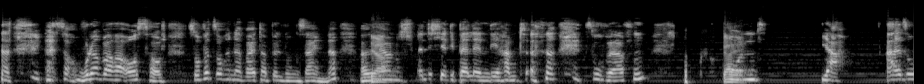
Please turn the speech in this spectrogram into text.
das ist doch ein wunderbarer Austausch. So wird es auch in der Weiterbildung sein. Ne? Also ja. wir werden uns ständig hier die Bälle in die Hand zuwerfen. Geil. Und ja, also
